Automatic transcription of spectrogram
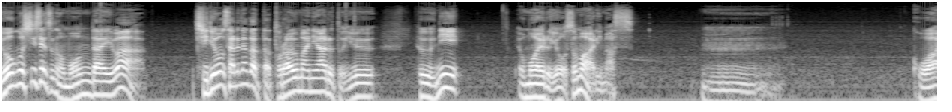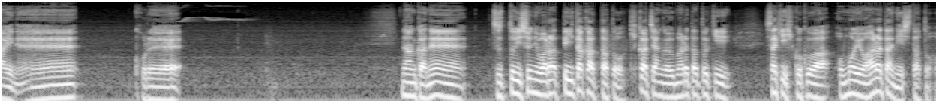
養護施設の問題は治療されなかったトラウマにあるというふうに思える要素もあります。うん。怖いね。これ。なんかね、ずっと一緒に笑っていたかったと、キカちゃんが生まれた時、キ被告は思いを新たにしたと。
